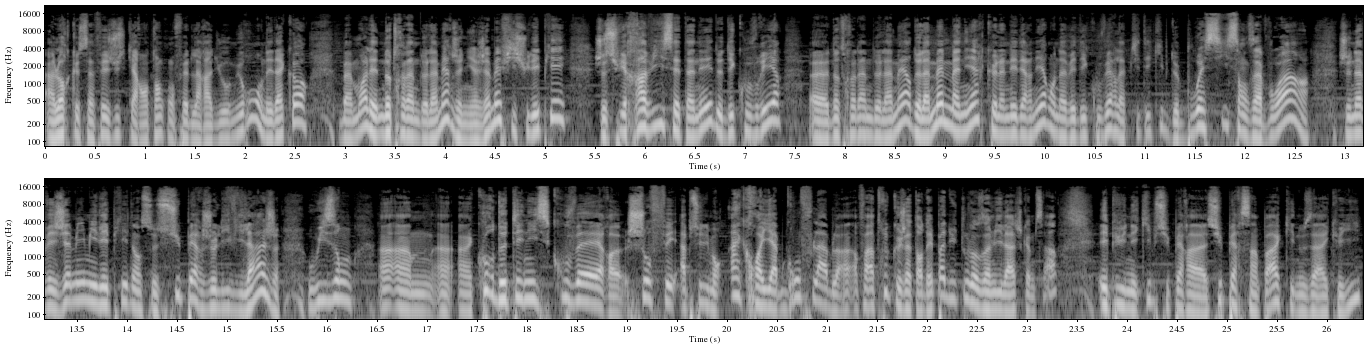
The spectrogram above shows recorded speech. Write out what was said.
Alors que ça fait juste 40 ans qu'on fait de la radio au Muro, on est d'accord. Ben moi, Notre-Dame de la Mer, je n'y ai jamais fichu les pieds. Je suis ravi cette année de découvrir euh, Notre-Dame de la Mer de la même manière que l'année dernière, on avait découvert la petite équipe de Boissy sans avoir. Je n'avais jamais mis les pieds dans ce super joli village où ils ont un, un- un- un cours de tennis couvert, chauffé, absolument incroyable, gonflable. hein. Enfin, un truc que j'attendais pas du tout dans un village comme ça. Et puis une équipe super euh, super sympa qui nous a accueillis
